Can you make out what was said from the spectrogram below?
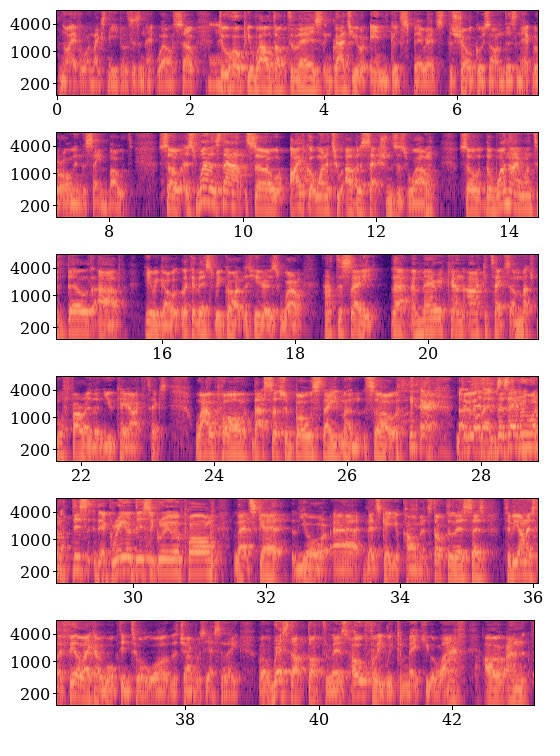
not everyone likes needles, isn't it? Well, so yeah. do hope you're well, Dr. Liz, and glad you're in good spirits. The show goes on, doesn't it? We're all in the same boat. So, as well as that, so I've got one or two other sections as well. So, the one I want to build up, here we go. Look at this, we got here as well. I have to say, that American architects are much more thorough than UK architects. Wow, Paul, that's such a bold statement. So, no do it, does everyone dis- agree or disagree with Paul? Let's get your uh, let's get your comments. Dr. Liz says, to be honest, I feel like I walked into a wall. The job was yesterday. Well, rest up, Dr. Liz. Hopefully, we can make you laugh. Oh, and.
